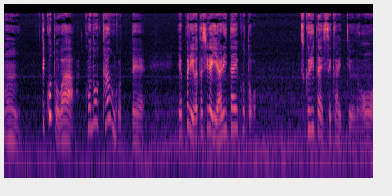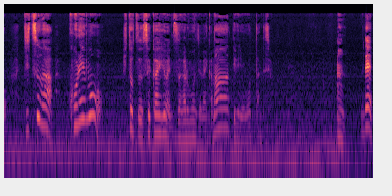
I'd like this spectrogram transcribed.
うん。ってことは、この単語って、やっぱり私がやりたいこと、作りたい世界っていうのを、実はこれも一つ世界平和につながるもんじゃないかなっていうふうに思ったんですよ。で、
